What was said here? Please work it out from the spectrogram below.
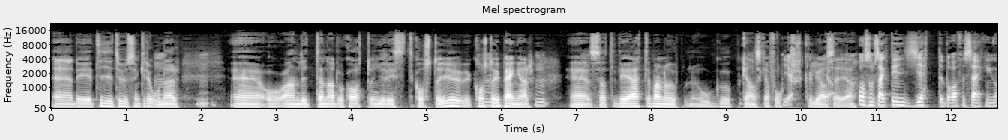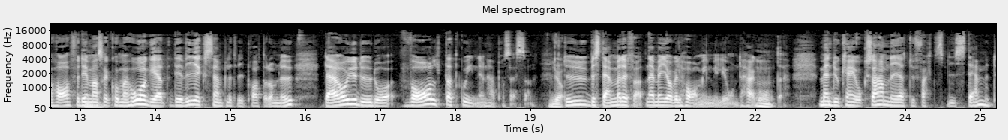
Eh, det är 10 000 kronor mm. mm. Eh, och anlita en advokat och en jurist kostar ju, kostar ju mm. pengar. Eh, så att det äter man nog upp, nog upp ganska fort ja. skulle jag ja. säga. Och som sagt det är en jättebra försäkring att ha. För det mm. man ska komma ihåg är att det vi exemplet vi pratar om nu. Där har ju du då valt att gå in i den här processen. Ja. Du bestämmer dig för att nej men jag vill ha min miljon, det här går mm. inte. Men du kan ju också hamna i att du faktiskt blir stämd.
